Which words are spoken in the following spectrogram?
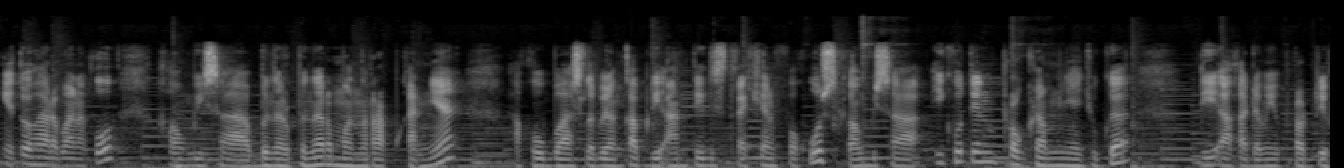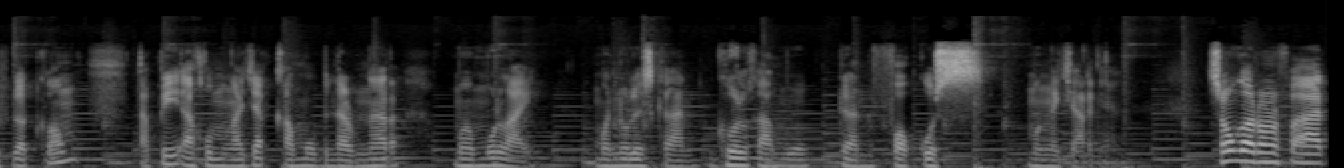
Itu harapan aku, kamu bisa benar-benar menerapkannya. Aku bahas lebih lengkap di Anti Distraction Focus. Kamu bisa ikutin programnya juga di akademiproduktif.com. Tapi aku mengajak kamu benar-benar memulai menuliskan goal kamu dan fokus mengejarnya. Semoga bermanfaat.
